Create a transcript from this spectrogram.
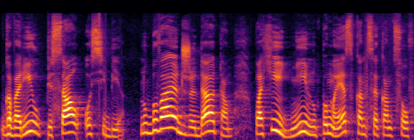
говорил, писал о себе. Ну, бывают же, да, там, плохие дни, ну, ПМС, в конце концов.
